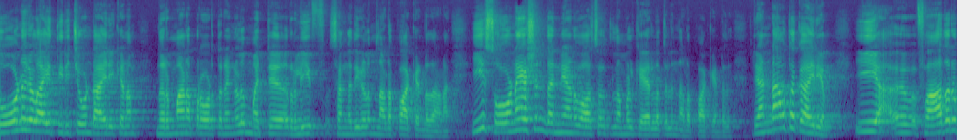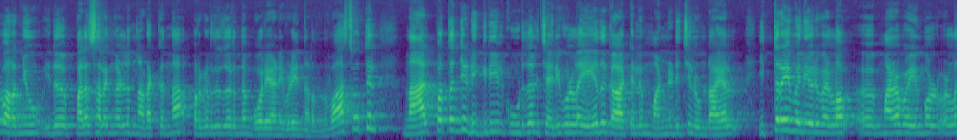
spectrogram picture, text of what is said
സോണുകളായി തിരിച്ചുകൊണ്ടായിരിക്കണം നിർമ്മാണ പ്രവർത്തനങ്ങളും മറ്റ് റിലീഫ് സംഗതികളും നടപ്പാക്കേണ്ടതാണ്. ഈ സോണേഷൻ തന്നെയാണ് വാസ്തവത്തിൽ നമ്മൾ കേരളത്തിൽ നടപ്പാക്കേണ്ടത്. രണ്ടാമത്തെ കാര്യം ഈ ഫാദർ പറഞ്ഞു ഇത് പല സ്ഥലങ്ങളിലും നടക്കുന്ന പ്രകൃതി ദുരന്തം പോലെയാണ് ഇവിടെയും നടന്നത്. വാസ്തവത്തിൽ നാൽപ്പത്തഞ്ച് ഡിഗ്രിയിൽ കൂടുതൽ ചരിവുള്ള ഏത് കാട്ടിലും മണ്ണിടിച്ചിലുണ്ടായാൽ ഇത്രയും വലിയൊരു വെള്ള മഴ പെയ്യുമ്പോൾ വെള്ള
